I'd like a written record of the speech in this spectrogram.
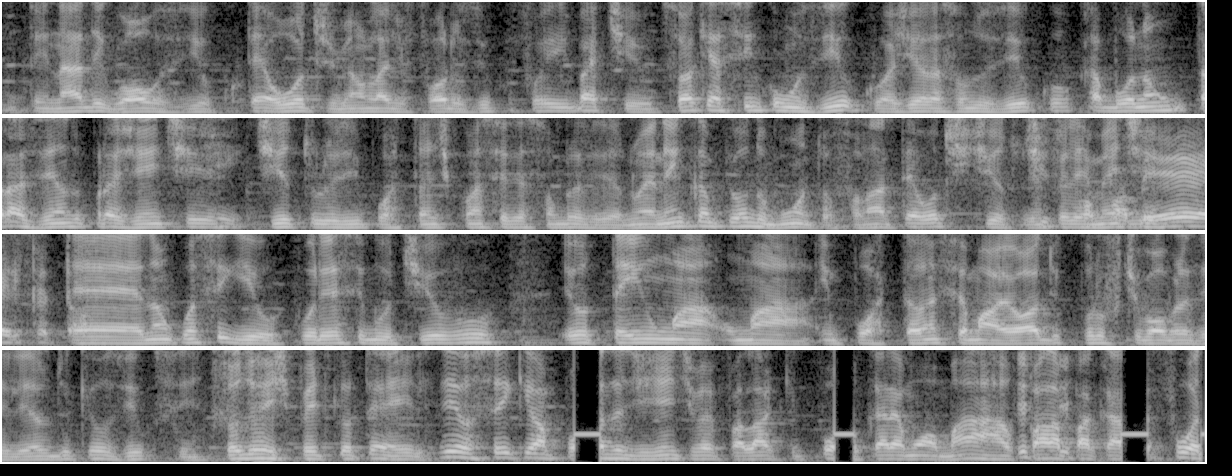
não tem nada igual ao Zico. Até outros mesmo lá de fora, o Zico foi imbatível. Só que assim como o Zico, a geração do Zico acabou não trazendo pra gente Sim. títulos importantes com a seleção brasileira. Não é nem campeão do mundo, tô falando até outros títulos. Título Infelizmente, Copa América e tal. é, não conseguiu. Por esse motivo, eu tenho uma, uma importância maior do, pro futebol brasileiro do que o Zico, sim. Todo o respeito que eu tenho a ele. Eu sei que uma porrada de gente vai falar que, pô, o cara é mó marra, fala pra caralho. Foda-se,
